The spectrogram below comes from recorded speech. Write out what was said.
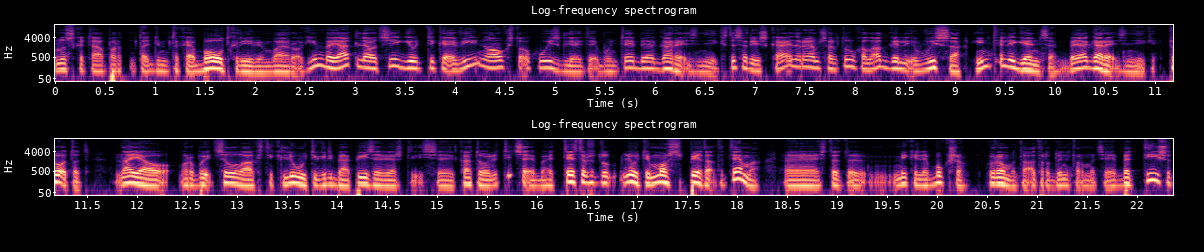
uzskatā par tādiem tā kā boltkrīviem vairāk. Viņam bija atļauts iegūt tikai vīnu augstāku izglītību, un tie bija garēdznieki. Tas arī skaidrojams ar to, ka latgali visa inteligence bija garēdznieki. Totot, ne jau varbūt cilvēks tik ļoti gribēja pīzavērtīs katoļu ticībai. Tie, starp ļoti mos pietāta tēma. Es tad Mikeļa Bukša grāmatā atradu informāciju, bet tieši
